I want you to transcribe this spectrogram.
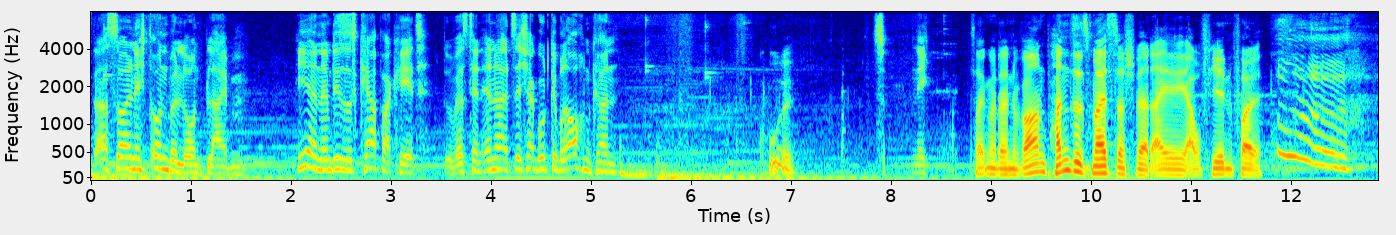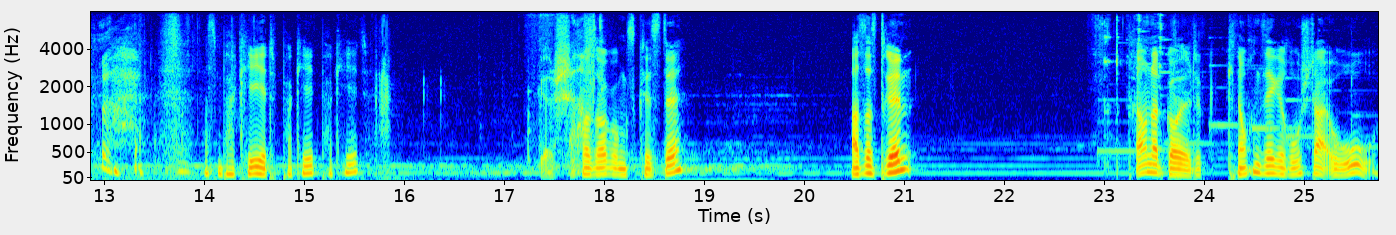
Das soll nicht unbelohnt bleiben. Hier, nimm dieses Care-Paket. Du wirst den Inhalt sicher gut gebrauchen können. Cool. Nicht. Zeig mal deine Waren. Panselsmeisterschwert. Ey, auf jeden Fall. Was ist ein Paket? Paket, Paket. Geschafft. Versorgungskiste. Was ist drin? 300 Gold. Knochensäge, Rohstahl. Oh.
